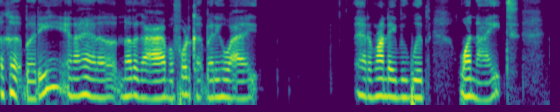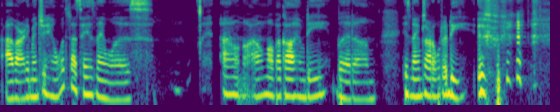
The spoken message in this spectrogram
a cut buddy, and I had another guy before the cut buddy who I had a rendezvous with one night. I've already mentioned him. What did I say his name was? I don't know. I don't know if I call him D, but um, his name started with a D.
